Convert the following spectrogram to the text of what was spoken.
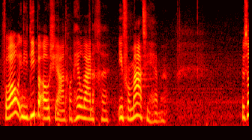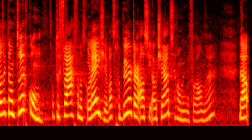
vooral in die diepe oceaan gewoon heel weinig informatie hebben. Dus als ik dan terugkom op de vraag van het college, wat gebeurt er als die oceaanstromingen veranderen? Nou,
